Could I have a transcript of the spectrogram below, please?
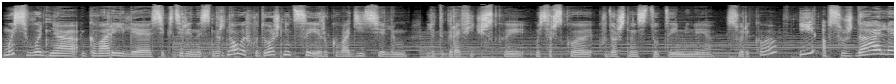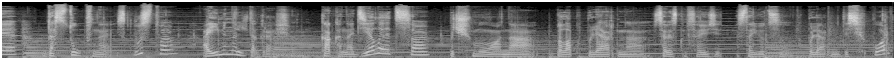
Мы сегодня говорили с Екатериной Смирновой, художницей и руководителем литографической мастерской художественного института имени Сурикова, и обсуждали доступное искусство, а именно литографию. Как она делается, почему она была популярна в Советском Союзе, остается популярной до сих пор,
